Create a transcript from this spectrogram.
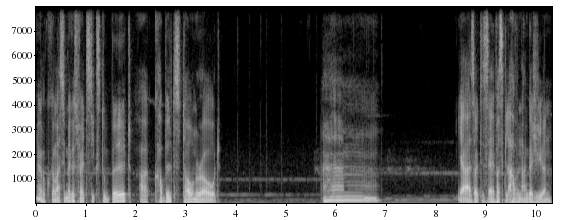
Ja, guck mal, Magistrate seeks to build a cobblestone road. Ähm... Ja, er sollte selber Sklaven engagieren.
